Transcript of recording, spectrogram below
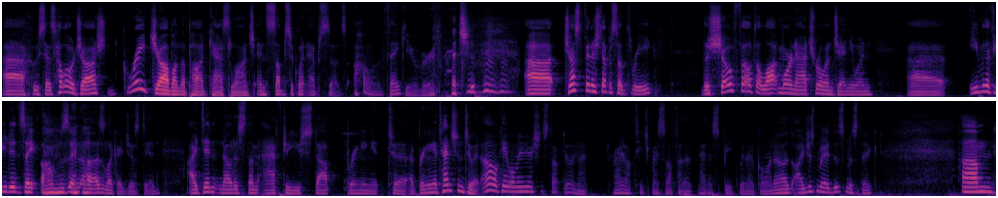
uh, who says, "Hello, Josh. Great job on the podcast launch and subsequent episodes. Oh, thank you very much. uh, just finished episode three. The show felt a lot more natural and genuine. Uh, even if you did say ums and uhs like I just did, I didn't notice them after you stopped bringing it to uh, bringing attention to it. Oh, okay. Well, maybe I should stop doing that. Right? I'll teach myself how to how to speak without going. Oh, I just made this mistake. Um,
